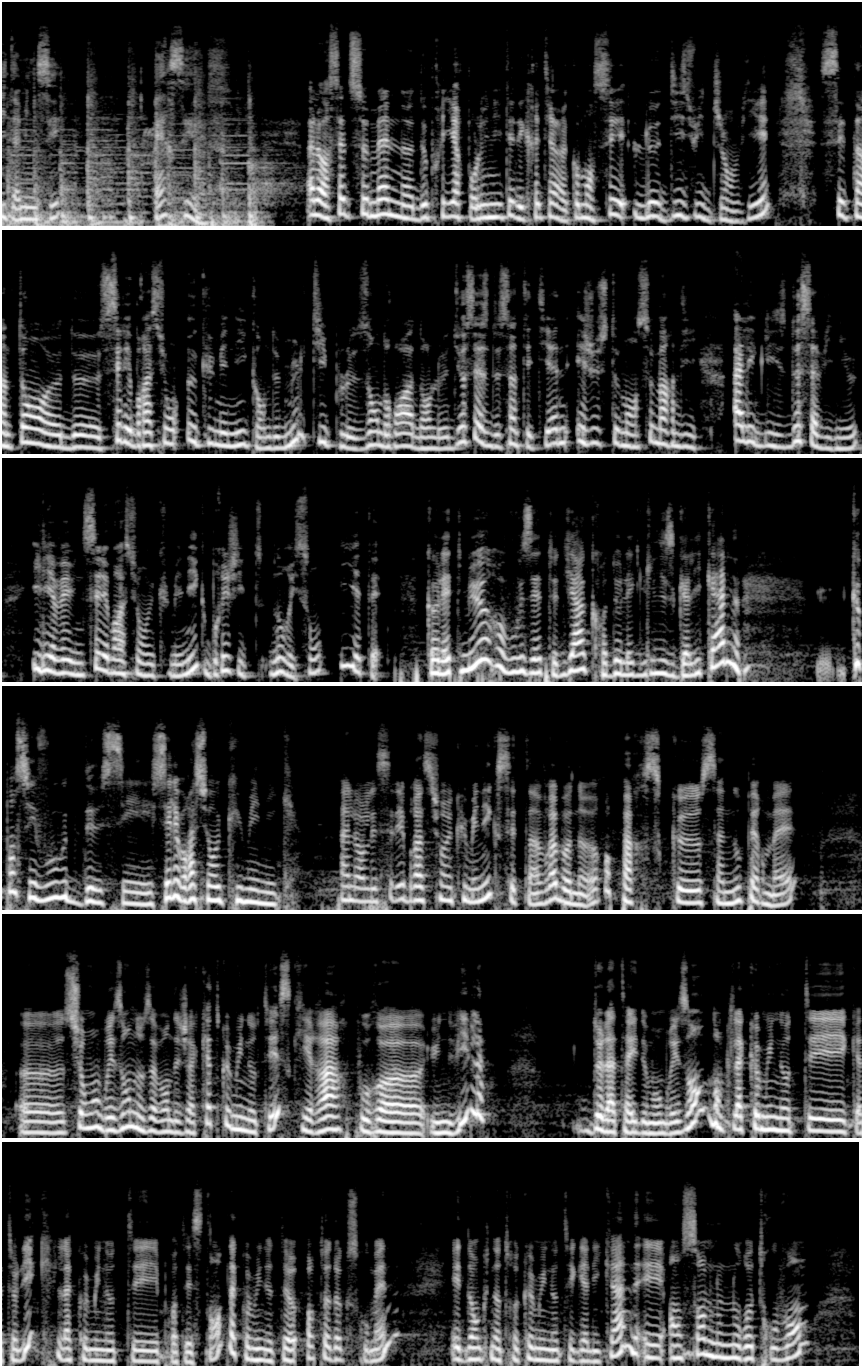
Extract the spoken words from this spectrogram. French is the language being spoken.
Vitamine C, RCF. Alors, cette semaine de prière pour l'unité des chrétiens a commencé le 18 janvier. C'est un temps euh, de célébration œcuménique en de multiples endroits dans le diocèse de Saint-Étienne. Et justement, ce mardi, à l'église de Savigneux, il y avait une célébration œcuménique. Brigitte Nourrisson y était. Colette Mur, vous êtes diacre de l'église gallicane. Que pensez-vous de ces célébrations œcuméniques? Alors les célébrations œcuméniques, c'est un vrai bonheur parce que ça nous permet, euh, sur Montbrison, nous avons déjà quatre communautés, ce qui est rare pour euh, une ville de la taille de Montbrison. Donc la communauté catholique, la communauté protestante, la communauté orthodoxe roumaine et donc notre communauté gallicane. Et ensemble, nous nous retrouvons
